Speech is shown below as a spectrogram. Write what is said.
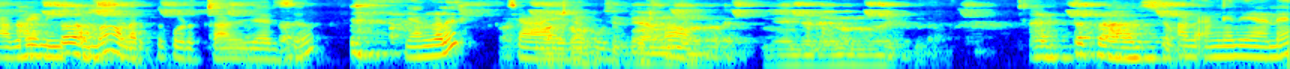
അവരെണീക്കുമ്പോൾ അവർക്ക് കൊടുക്കാമെന്ന് വിചാരിച്ചു. ഞങ്ങൾ ചായ അടുത്ത പ്രാവശ്യം. അങ്ങനെയാണ്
